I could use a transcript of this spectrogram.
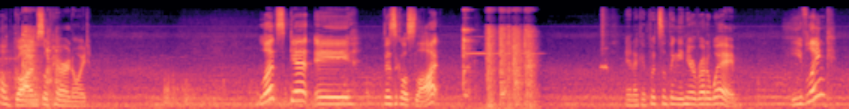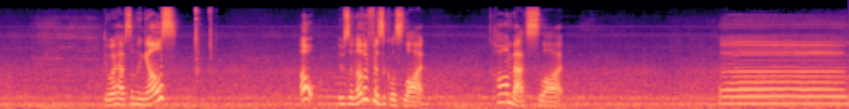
Oh god, I'm so paranoid. Let's get a physical slot. And I can put something in here right away. Evelink? Do I have something else? Oh, there's another physical slot. Combat slot. Um,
